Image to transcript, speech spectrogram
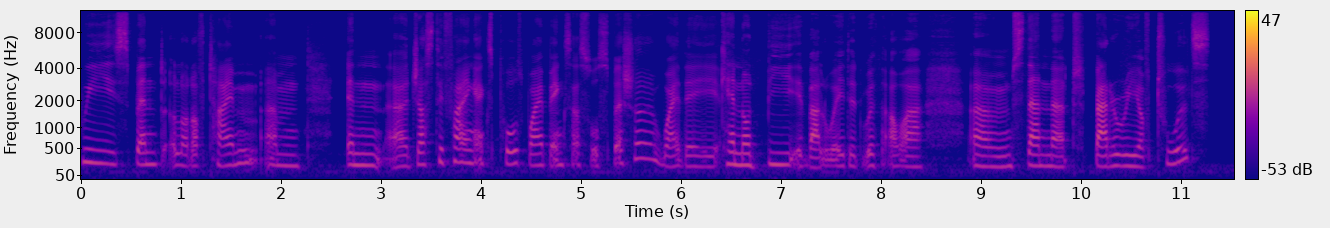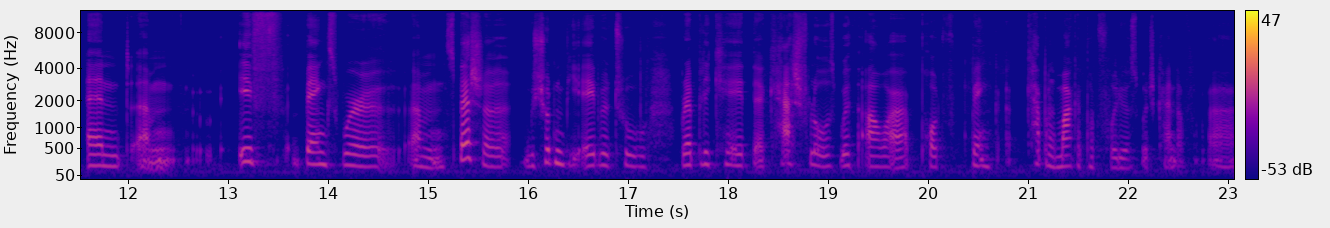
We spent a lot of time um, in uh, justifying ex post why banks are so special, why they cannot be evaluated with our um, standard battery of tools. And um, if banks were um, special, we shouldn't be able to replicate their cash flows with our bank capital market portfolios, which kind of uh,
